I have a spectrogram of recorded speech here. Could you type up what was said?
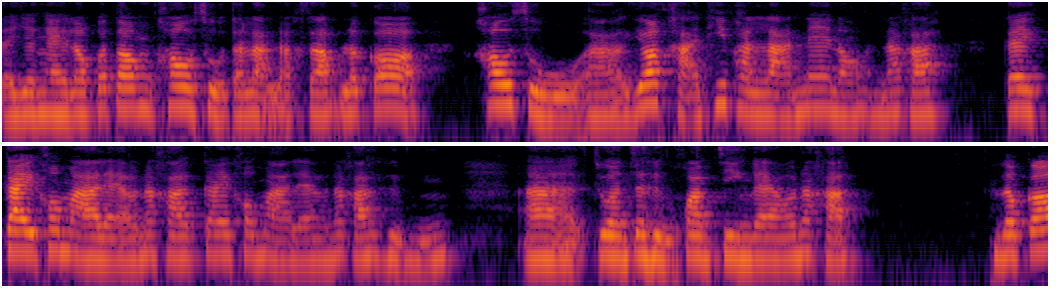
แต่ยังไงเราก็ต้องเข้าสู่ตลาดหลักทรัพย์ แล้วก็เข้าสู่ยอดขายที่พันล้านแน่นอนนะคะ ใกล้ใกล้เข้ามาแล้วนะคะ ใกล้เข้ามาแล้วนะคะ ถึงจวนจะถึงความจริงแล้วนะคะ แล้วก็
